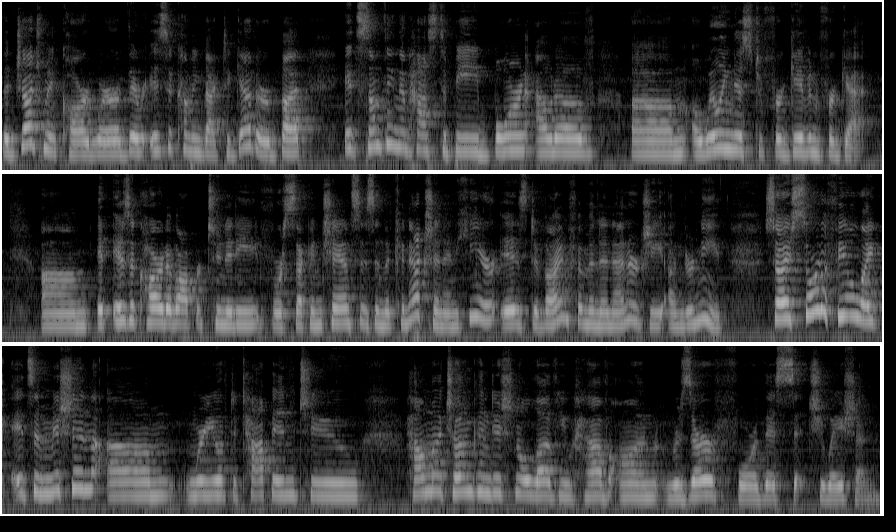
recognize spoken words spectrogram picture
the judgment card where there is a coming back together, but it's something that has to be born out of um, a willingness to forgive and forget. Um, it is a card of opportunity for second chances in the connection, and here is divine feminine energy underneath. So I sort of feel like it's a mission um, where you have to tap into how much unconditional love you have on reserve for this situation,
